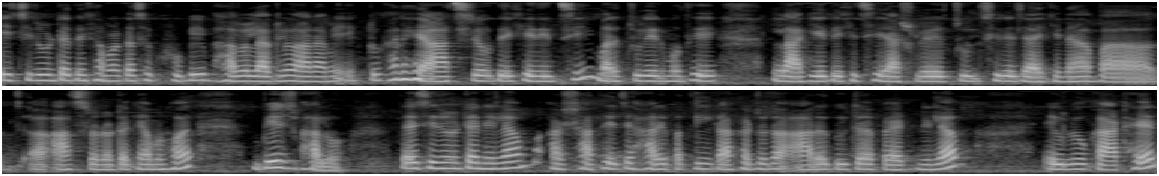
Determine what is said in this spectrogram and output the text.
এই চিরুনিটা দেখে আমার কাছে খুবই ভালো লাগল আর আমি একটুখানি আঁচড়েও দেখে নিচ্ছি। মানে চুলের মধ্যে লাগিয়ে দেখেছি আসলে চুল ছিঁড়ে যায় কিনা বা আঁচড়ানোটা কেমন হয়, বেশ ভালো। তাই চিরুনিটা নিলাম আর সাথে যে হাঁড়ি পাতিল রাখার জন্য আরও দুইটা প্যাড নিলাম। এগুলো কাঠের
